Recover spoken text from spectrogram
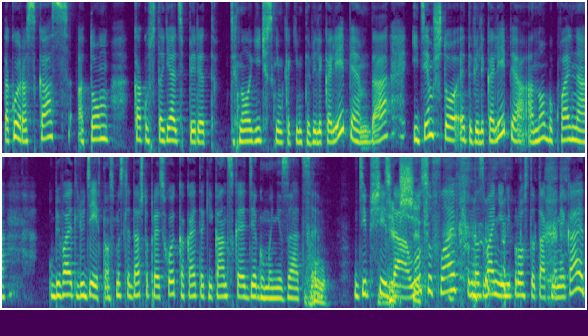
такой рассказ о том, как устоять перед технологическим каким-то великолепием, да, и тем, что это великолепие, оно буквально убивает людей, в том смысле, да, что происходит какая-то гигантская дегуманизация. Фу. Deep да. Loss of Life название не просто так намекает.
